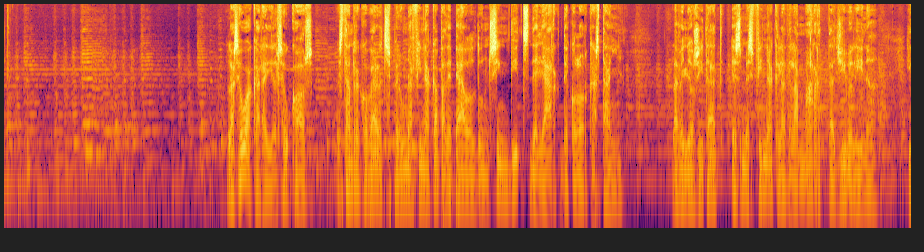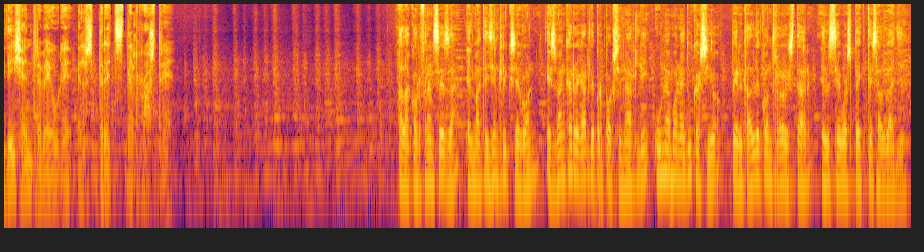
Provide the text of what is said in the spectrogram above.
La seva cara i el seu cos estan recoberts per una fina capa de pèl d'uns cinc dits de llarg de color castany. La vellositat és més fina que la de la Marta gibelina i deixa entreveure els trets del rostre. A la cort francesa, el mateix Enric II es va encarregar de proporcionar-li una bona educació per tal de contrarrestar el seu aspecte salvatge.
